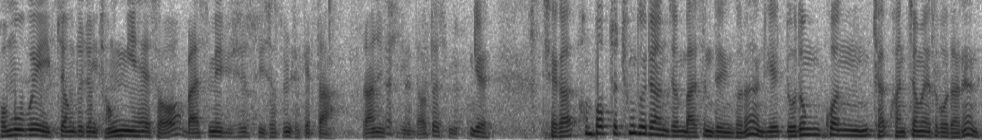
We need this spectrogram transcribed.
법무부의 입장도 좀 정리해서 말씀해 주실 수 있었으면 좋겠다 라는 취지입니다. 어떻습니까? 예. 제가 헌법적 충돌이라는 점 말씀드린 거는 이게 노동권 겨- 관점에서보다는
